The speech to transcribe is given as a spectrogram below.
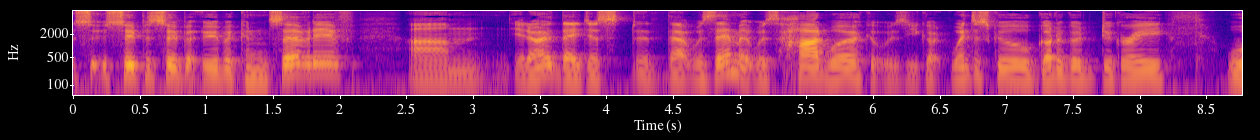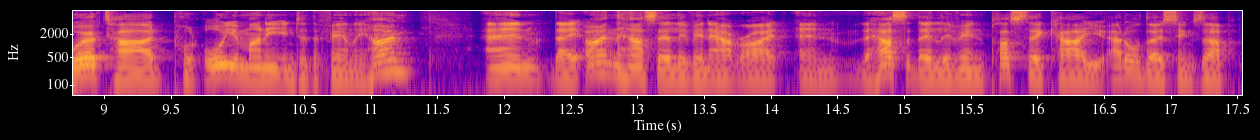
super, super, uber conservative um, you know, they just that was them. It was hard work. It was you got went to school, got a good degree, worked hard, put all your money into the family home, and they own the house they live in outright. And the house that they live in plus their car, you add all those things up,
